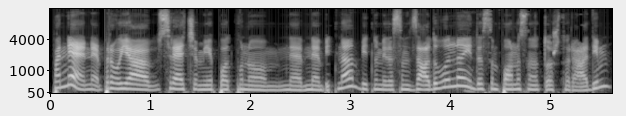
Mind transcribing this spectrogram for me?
Pa ne, ne, prvo ja, sreća mi je potpuno ne, nebitna, bitno mi je da sam zadovoljna i da sam ponosna na to što radim.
